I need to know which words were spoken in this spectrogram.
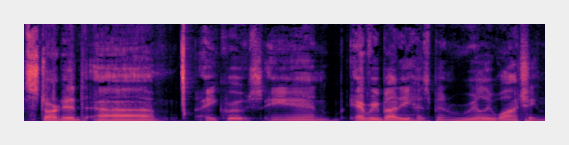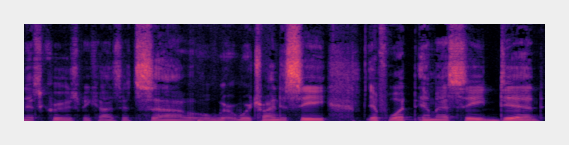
started uh, a cruise, and everybody has been really watching this cruise because it's uh, we're we're trying to see if what MSC did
